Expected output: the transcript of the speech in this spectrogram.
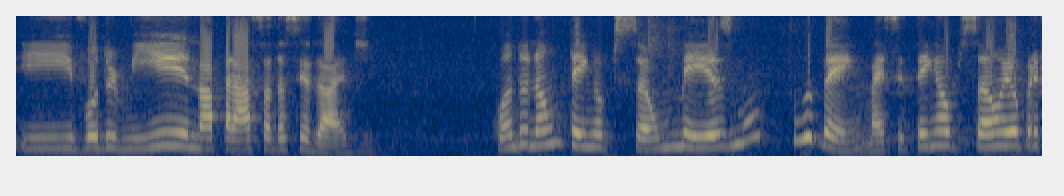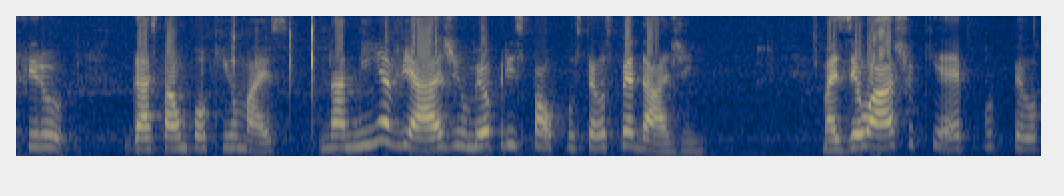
e vou dormir na praça da cidade. Quando não tem opção mesmo, tudo bem, mas se tem a opção, eu prefiro gastar um pouquinho mais. Na minha viagem, o meu principal custo é hospedagem. Mas eu acho que é pelo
